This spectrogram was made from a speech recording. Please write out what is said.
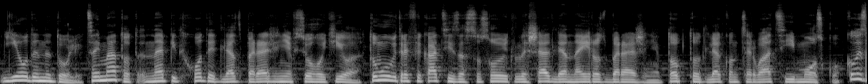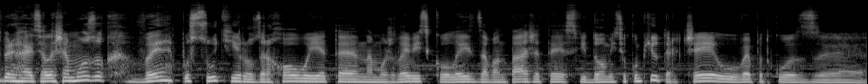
є один недолік: цей метод не підходить для збереження всього тіла, тому вітрифікації застосовують лише для нейрозбереження, тобто для консервації мозку. Коли зберігається лише мозок, ви по суті розраховуєте на можливість колись завантажити свідомість у комп'ютер чи у випадку з е,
